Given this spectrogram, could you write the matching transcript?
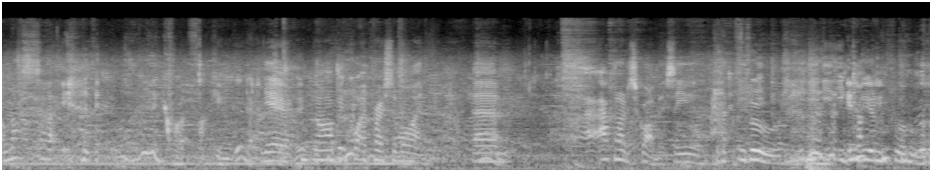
I must say, it was really quite fucking good actually. Yeah, no, I've been quite impressed with mine. Um, how can I describe it? So you, Food, you- you come- Indian food.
